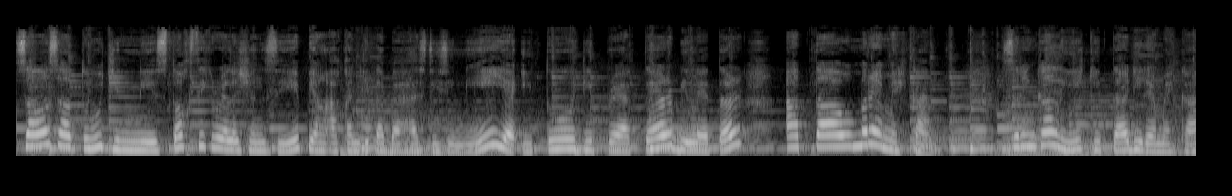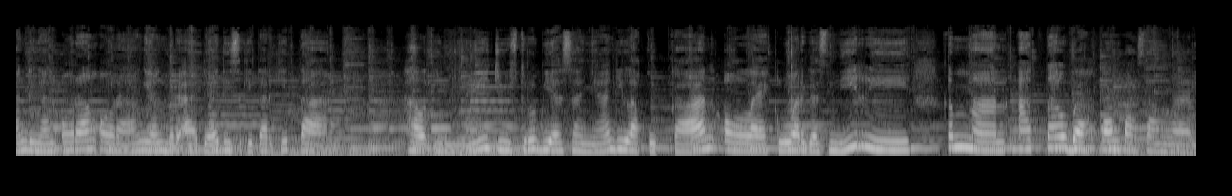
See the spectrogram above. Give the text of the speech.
Salah satu jenis toxic relationship yang akan kita bahas di sini yaitu depredator, belater, atau meremehkan. Seringkali kita diremehkan dengan orang-orang yang berada di sekitar kita. Hal ini justru biasanya dilakukan oleh keluarga sendiri, teman, atau bahkan pasangan.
